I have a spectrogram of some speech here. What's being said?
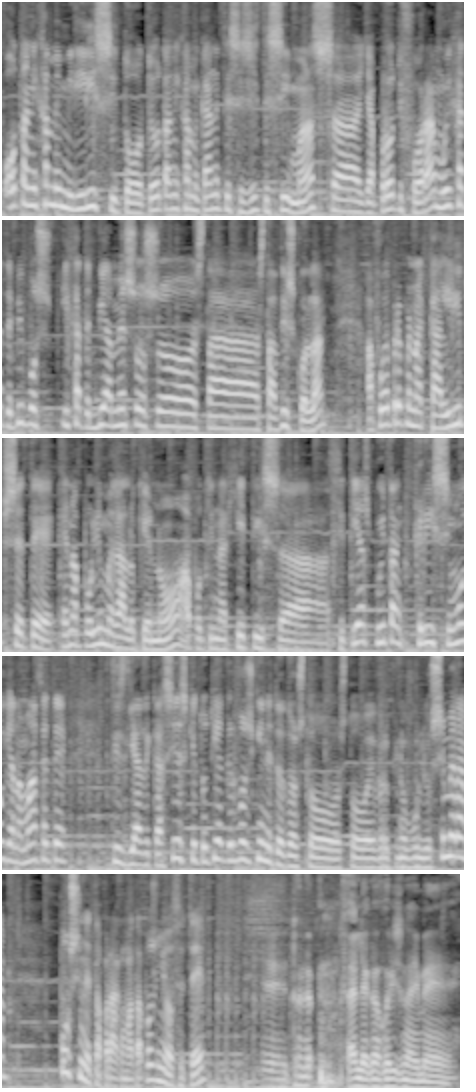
όταν είχαμε μιλήσει τότε, όταν είχαμε κάνει τη συζήτησή μας για πρώτη φορά μου είχατε πει πως είχατε μπει αμέσως στα, στα δύσκολα αφού έπρεπε να καλύψετε ένα πολύ μεγάλο κενό από την αρχή της θητείας που ήταν κρίσιμο για να μάθετε τις διαδικασίες και το τι ακριβώς γίνεται εδώ στο, στο Ευρωκοινοβούλιο σήμερα. Πώς είναι τα πράγματα, πώς νιώθετε; Ε, τώρα θα έλεγα χωρίς να είμαι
